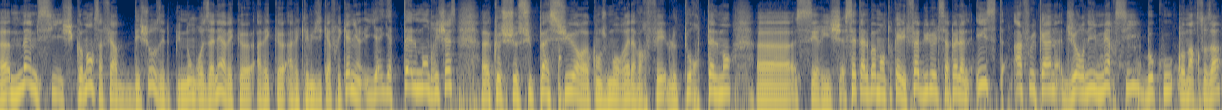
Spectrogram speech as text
euh, même si je commence à faire des choses, et depuis de nombreuses années avec, euh, avec, avec les musiques africaines, il y, a, tellement de richesse que je suis pas sûr, quand je mourrai, d'avoir fait le tour, tellement c'est riche. Cet album, en tout cas, il est fabuleux. Il s'appelle An East African Journey. Merci beaucoup, Omar Sosa.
